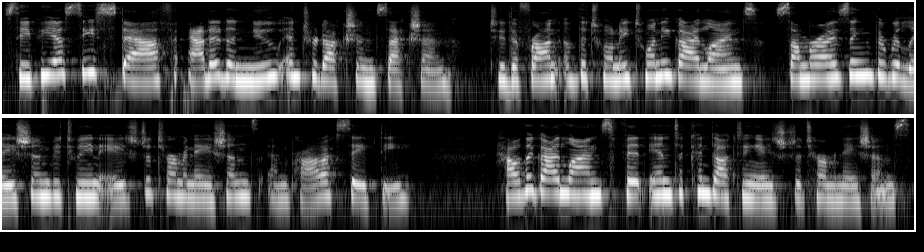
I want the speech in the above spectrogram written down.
CPSC staff added a new introduction section to the front of the 2020 guidelines summarizing the relation between age determinations and product safety, how the guidelines fit into conducting age determinations,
